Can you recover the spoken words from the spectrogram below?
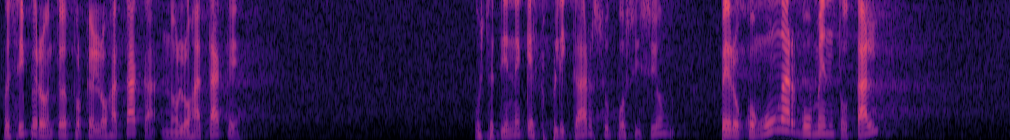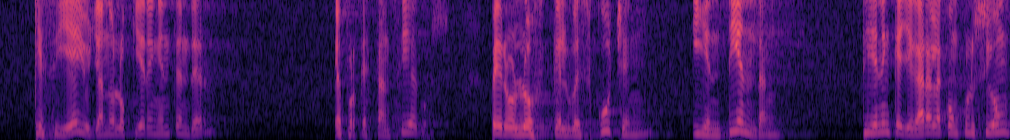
Pues sí, pero entonces ¿por qué los ataca? No los ataque. Usted tiene que explicar su posición, pero con un argumento tal que si ellos ya no lo quieren entender, es porque están ciegos. Pero los que lo escuchen y entiendan, tienen que llegar a la conclusión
